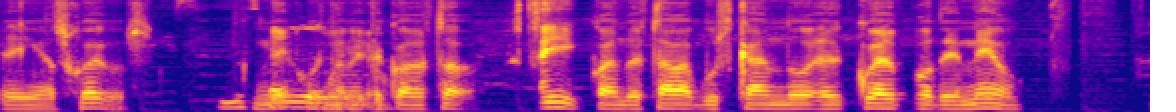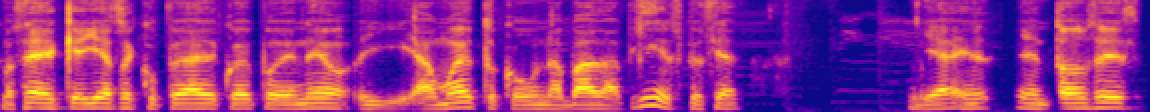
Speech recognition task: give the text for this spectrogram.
en los juegos. No justamente cuando estaba, sí, cuando estaba buscando el cuerpo de Neo. O sea, él quería recuperar el cuerpo de Neo y ha muerto con una bala bien especial. Ya, en- entonces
